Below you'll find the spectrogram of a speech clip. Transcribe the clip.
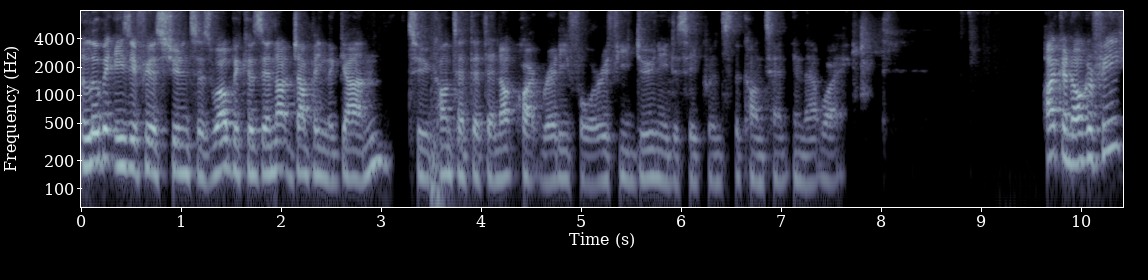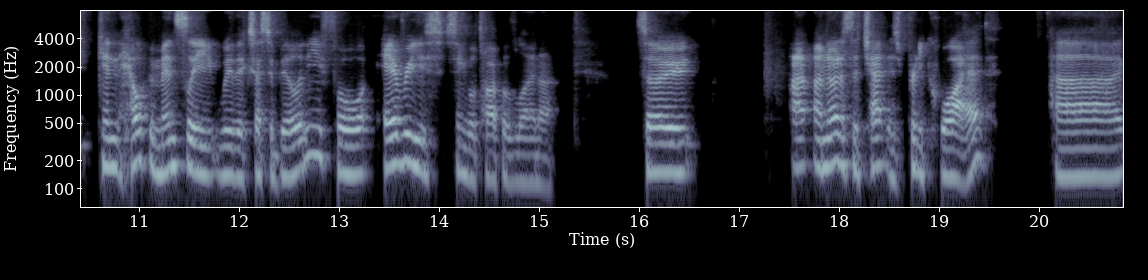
a little bit easier for your students as well because they're not jumping the gun to content that they're not quite ready for if you do need to sequence the content in that way. Iconography can help immensely with accessibility for every single type of learner. So I, I notice the chat is pretty quiet uh,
